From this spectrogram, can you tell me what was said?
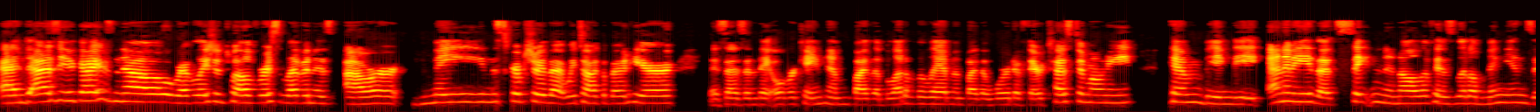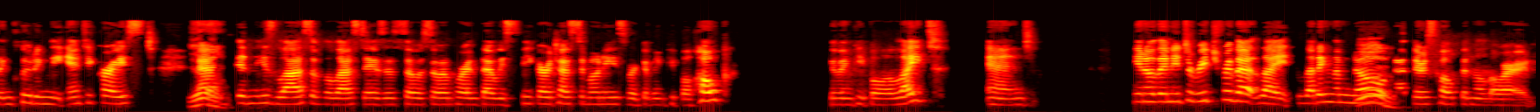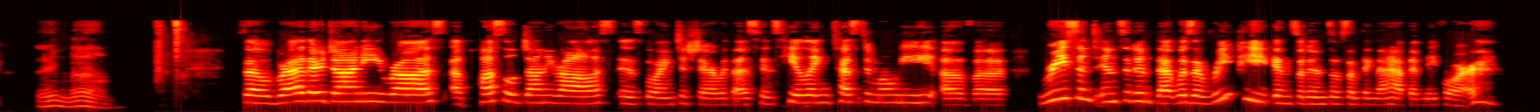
And as you guys know, Revelation 12 verse 11 is our main scripture that we talk about here. It says, and they overcame him by the blood of the lamb and by the word of their testimony him being the enemy, that's Satan and all of his little minions, including the Antichrist. Yeah. And in these last of the last days is so, so important that we speak our testimonies. We're giving people hope, giving people a light, and you know, they need to reach for that light, letting them know yeah. that there's hope in the Lord. Amen. So, Brother Johnny Ross, Apostle Johnny Ross, is going to share with us his healing testimony of a recent incident that was a repeat incident of something that happened before.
